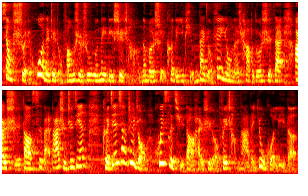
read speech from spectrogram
像水货的这种方式输入内地市场，那么水客的一瓶带酒费用呢，差不多是在二十到四百八十之间。可见，像这种灰色渠道还是有非常大的诱惑力的。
